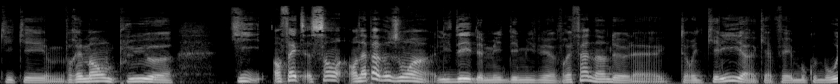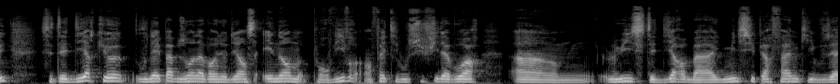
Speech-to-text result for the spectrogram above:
qui, qui, est vraiment plus qui, en fait, sans, on n'a pas besoin, l'idée de mes, des vrais fans, hein, de la théorie de Kelly, euh, qui a fait beaucoup de bruit, c'était de dire que vous n'avez pas besoin d'avoir une audience énorme pour vivre, en fait, il vous suffit d'avoir un, lui, c'était de dire, bah, 1000 super fans qui vous a,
